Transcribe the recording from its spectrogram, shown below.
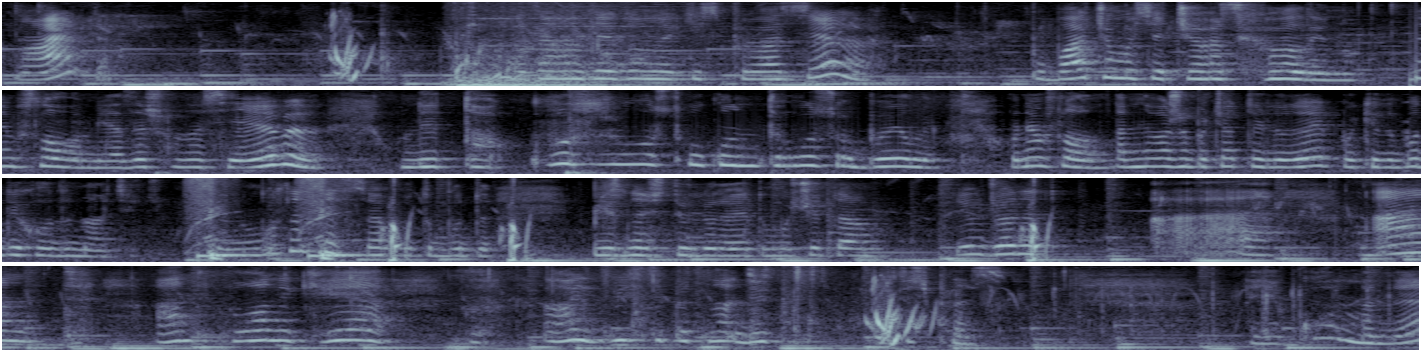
Знаєте? Я зараз зайду на якийсь приват сервер. Побачимося через хвилину. Одним словом, я зайшов на сервер, вони таку жорстку контру зробили. Одним словом, там не можна почати людей, поки не буде їх 11. Не можна цей сервер, то буде 15 людей, тому що там як Джонет. Ант, Антифоник є. Ай, 215, 215. А якого мене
